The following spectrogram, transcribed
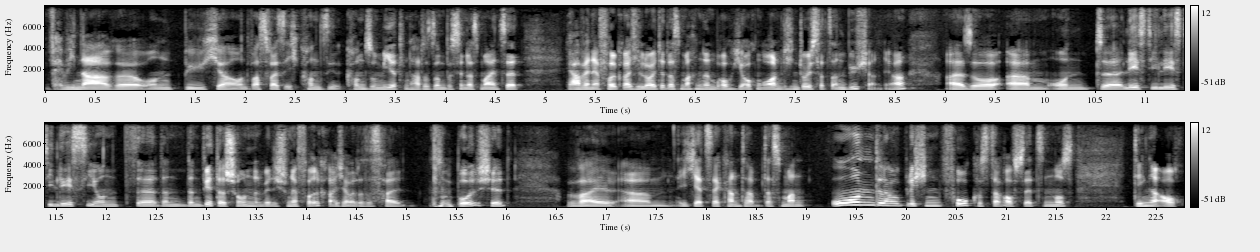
Webinare und Bücher und was weiß ich konsumiert und hatte so ein bisschen das Mindset, ja, wenn erfolgreiche Leute das machen, dann brauche ich auch einen ordentlichen Durchsatz an Büchern, ja. Also, ähm, und äh, lest die, lest die, lest die und äh, dann, dann wird das schon, dann werde ich schon erfolgreich. Aber das ist halt Bullshit, weil ähm, ich jetzt erkannt habe, dass man unglaublichen Fokus darauf setzen muss, Dinge auch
